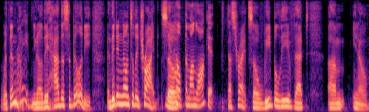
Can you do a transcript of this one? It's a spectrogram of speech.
within right. them. You know, they had this ability, and they didn't know until they tried. So you help them unlock it. That's right. So we believe that, um, you know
